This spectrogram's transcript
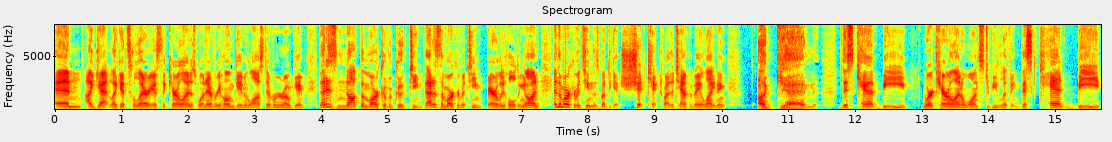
And I get, like, it's hilarious that Carolina's won every home game and lost every road game. That is not the mark of a good team. That is the mark of a team barely holding on, and the mark of a team that's about to get shit kicked by the Tampa Bay Lightning again. This can't be where Carolina wants to be living. This can't be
